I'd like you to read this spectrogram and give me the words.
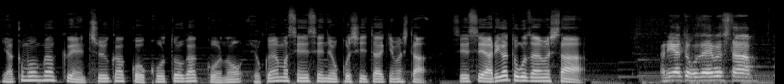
八雲学園中学校高等学校の横山先生にお越しいただきました。先生ありがとうございました。ありがとうございました。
